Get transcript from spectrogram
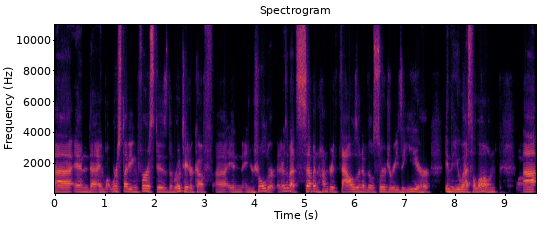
uh, and uh, and what we're studying first is the rotator cuff uh, in in your shoulder. There's about 700,000 of those surgeries a year in the U.S. alone, wow. Uh,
